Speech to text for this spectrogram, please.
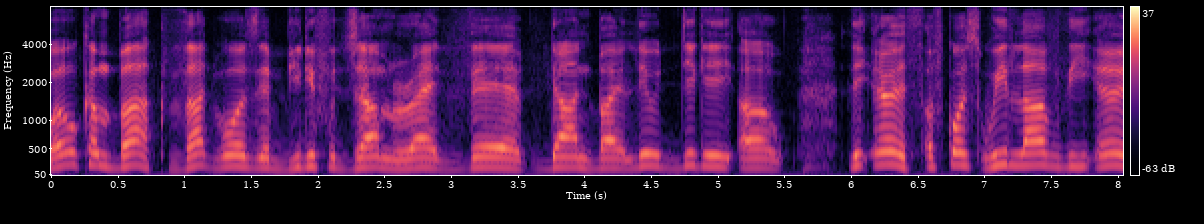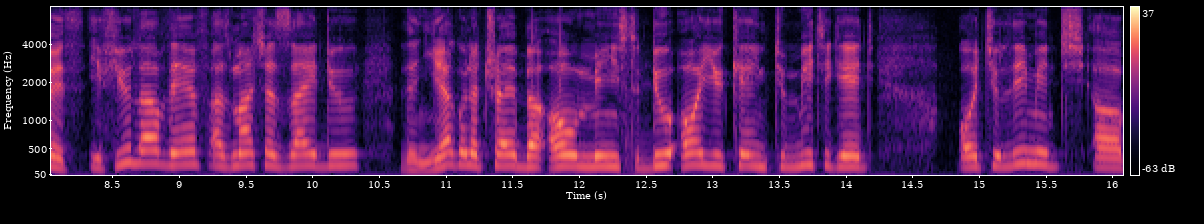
Welcome back. That was a beautiful jam right there, done by Lil Dicky. Uh, the earth, of course, we love the earth. If you love the earth as much as I do, then you're gonna try by all means to do all you can to mitigate or to limit, uh,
